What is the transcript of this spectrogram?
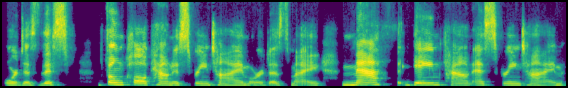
or does this phone call count as screen time or does my math game count as screen time?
